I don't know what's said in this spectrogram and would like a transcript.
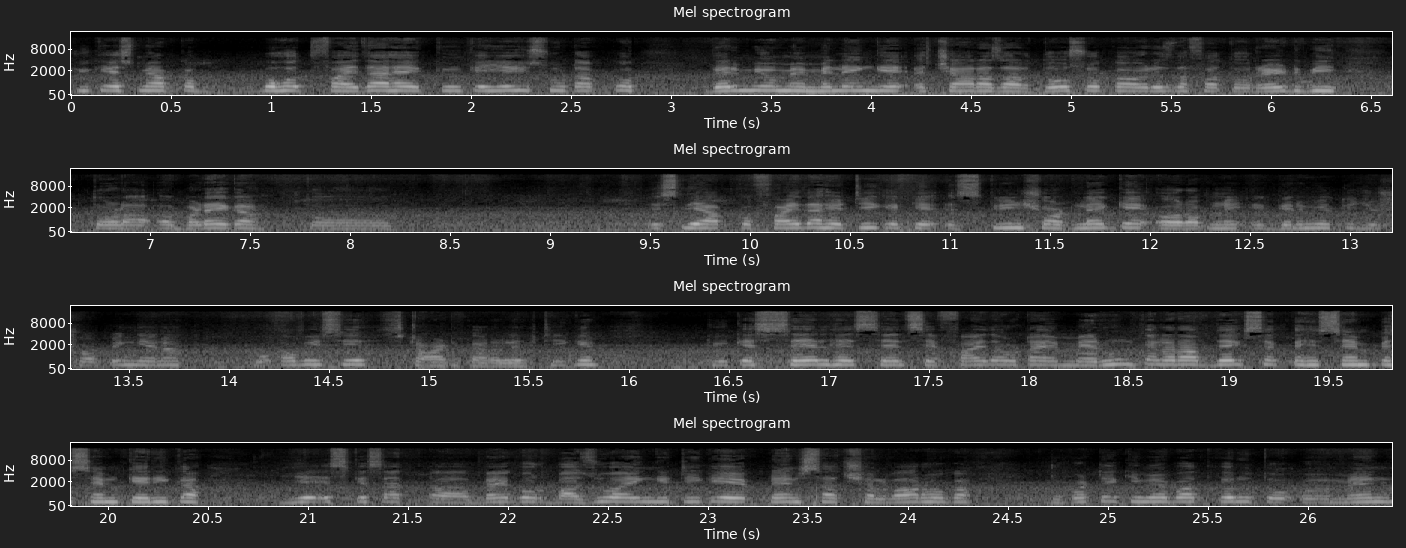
क्योंकि इसमें आपका बहुत फ़ायदा है, क्योंकि यही सूट आपको गर्मियों में मिलेंगे चार हज़ार दो सौ का और इस दफ़ा तो रेट भी थोड़ा बढ़ेगा। तो इसलिए आपको फ़ायदा है, ठीक है, कि स्क्रीनशॉट लेके और अपने गर्मियों की जो शॉपिंग है ना, वो अभी से स्टार्ट कर ले, ठीक है? क्योंकि सेल है सेल से फ़ायदा उठाए। मैरून कलर आप देख सकते हैं सेम पे सेम कैरी का। ये इसके साथ बैग और बाजू आएँगे, ठीक है? प्लेन साथ शलवार होगा। दुपट्टे की मैं बात करूँ तो मेन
